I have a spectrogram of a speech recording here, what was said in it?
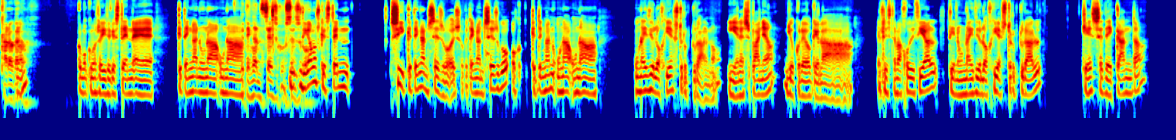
Claro, claro. ¿Cómo, se dice? Que estén, eh, que tengan una, una... Que tengan sesgo, sesgo. Digamos que estén... Sí, que tengan sesgo, eso, que tengan sesgo o que tengan una, una, una ideología estructural, ¿no? Y en España yo creo que la, el sistema judicial tiene una ideología estructural que se decanta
